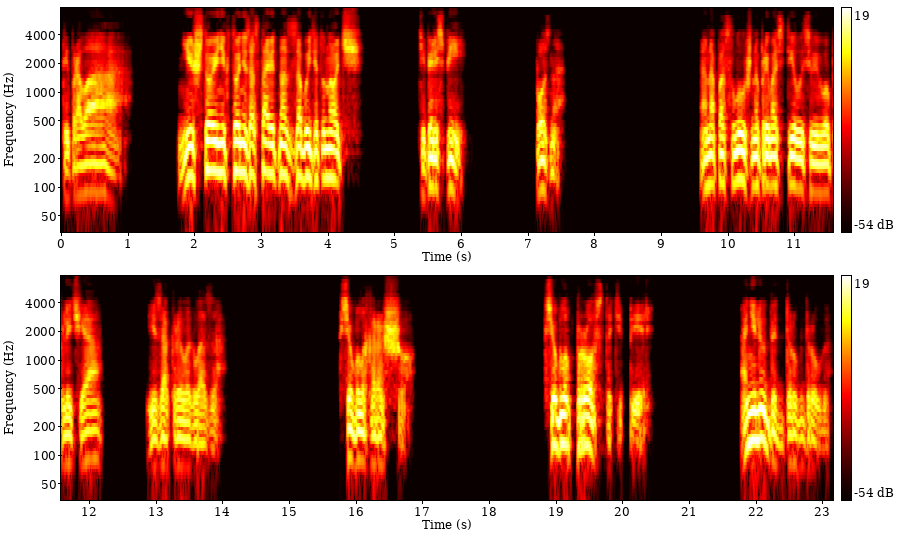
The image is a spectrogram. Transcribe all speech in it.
Ты права. Ничто и никто не заставит нас забыть эту ночь. Теперь спи. Поздно». Она послушно примостилась у его плеча и закрыла глаза. Все было хорошо. Все было просто теперь. Они любят друг друга.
